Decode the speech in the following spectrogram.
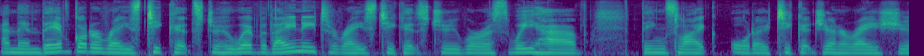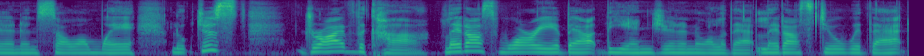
and then they've got to raise tickets to whoever they need to raise tickets to. Whereas we have things like auto ticket generation and so on, where look just drive the car. Let us worry about the engine and all of that. Let us deal with that.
